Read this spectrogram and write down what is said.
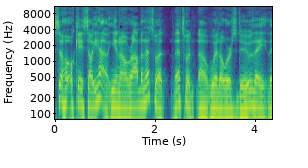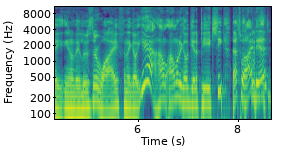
So okay, so yeah, you know, Robin, that's what that's what uh, widowers do. They they you know they lose their wife and they go, yeah, I, I want to go get a PhD. That's what I did.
